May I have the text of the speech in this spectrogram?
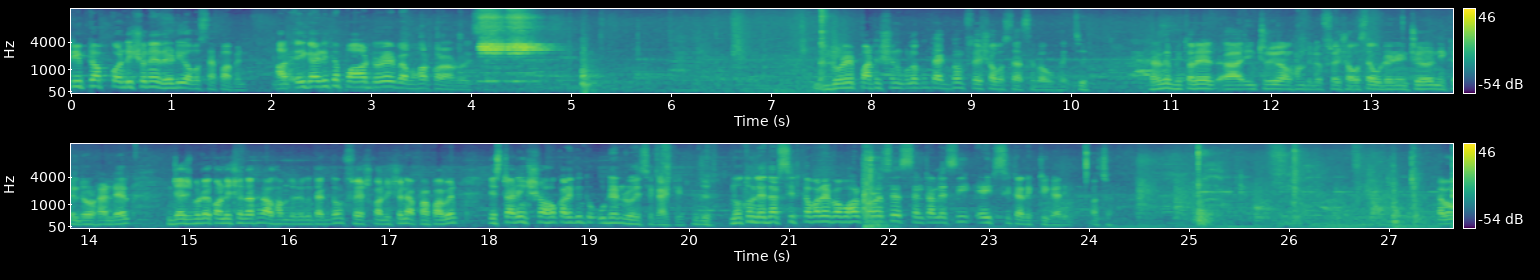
টিপটপ কন্ডিশনে রেডি অবস্থায় পাবেন। আর এই গাড়িতে পাওয়ার ডোরের ব্যবহার করা রয়েছে। ডোরের পার্টিশনগুলো কিন্তু একদম ফ্রেশ অবস্থায় আছে বাবু ভাই। দেখেন ভিতরের ইন্টেরিয়র আলহামদুলিল্লাহ ফ্রেশ অবস্থায় wooden interior nickel door handle ড্যাশবোর্ডের কন্ডিশন দেখেন আলহামদুলিল্লাহ কিন্তু একদম ফ্রেশ কন্ডিশনে আপনারা পাবেন। স্টারিং সহকারে কিন্তু উডেন রয়েছে গাড়িটির জি। নতুন লেদার সিট কভারের ব্যবহার করা হয়েছে সেন্ট্রাল এসি এইট সিটার একটি গাড়ি। আচ্ছা। এবং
